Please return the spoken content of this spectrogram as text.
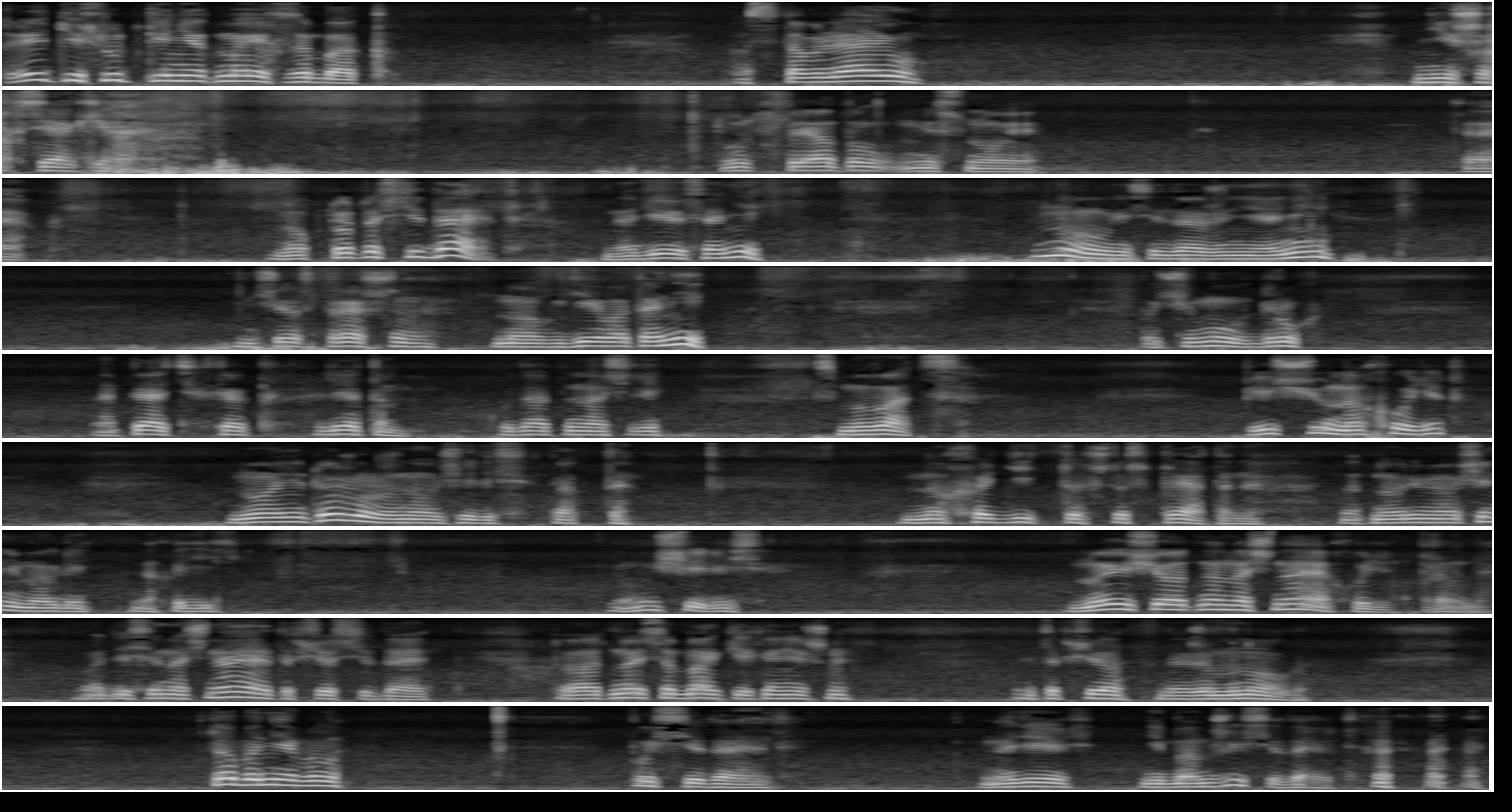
Третьи сутки нет моих собак. Оставляю нишах всяких. Тут спрятал мясное. Так. Но кто-то съедает. Надеюсь, они. Ну, если даже не они, ничего страшного. Но где вот они? Почему вдруг опять как летом куда-то начали смываться. Пищу находят. Но они тоже уже научились как-то находить то, что спрятано. В одно время вообще не могли находить. Научились. Ну, еще одна ночная ходит, правда. Вот если ночная это все съедает, то одной собаки, конечно, это все даже много. Кто бы ни был, пусть съедают. Надеюсь, не бомжи съедают.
